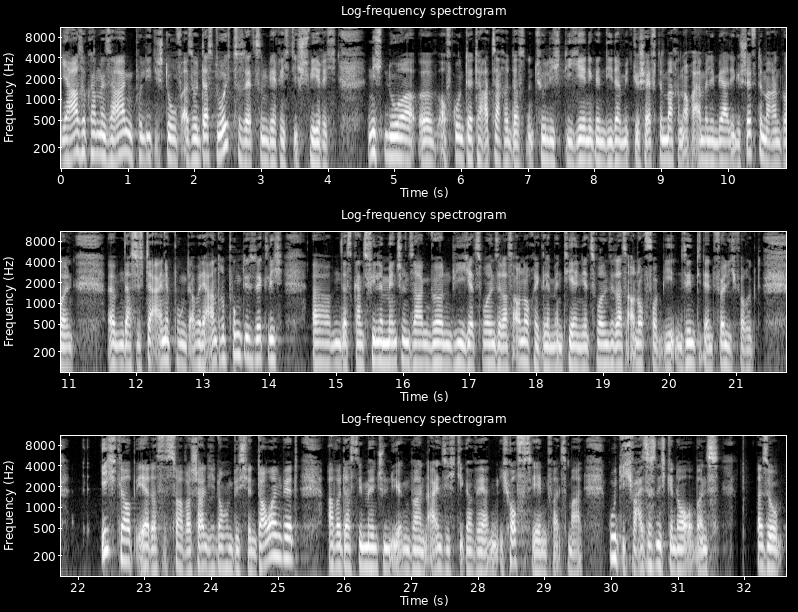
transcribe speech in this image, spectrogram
Ja, so kann man sagen, politisch doof. Also das durchzusetzen wäre richtig schwierig. Nicht nur äh, aufgrund der Tatsache, dass natürlich diejenigen, die damit Geschäfte machen, auch einmal im Jahr die Geschäfte machen wollen. Ähm, das ist der eine Punkt. Aber der andere Punkt ist wirklich, ähm, dass ganz viele Menschen sagen würden, wie jetzt wollen sie das auch noch reglementieren, jetzt wollen sie das auch noch verbieten. Sind die denn völlig verrückt? Ich glaube eher, dass es zwar wahrscheinlich noch ein bisschen dauern wird, aber dass die Menschen irgendwann einsichtiger werden. Ich hoffe es jedenfalls mal. Gut, ich weiß es nicht genau, ob man es, also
